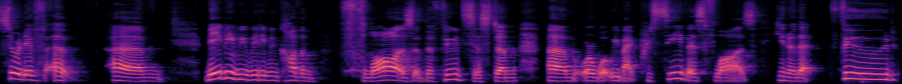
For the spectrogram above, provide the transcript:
sort of, uh, um, maybe we would even call them flaws of the food system, um, or what we might perceive as flaws, you know, that food,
